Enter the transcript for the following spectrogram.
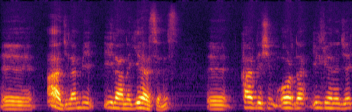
E, acilen bir ilana girerseniz e, kardeşim orada ilgilenecek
